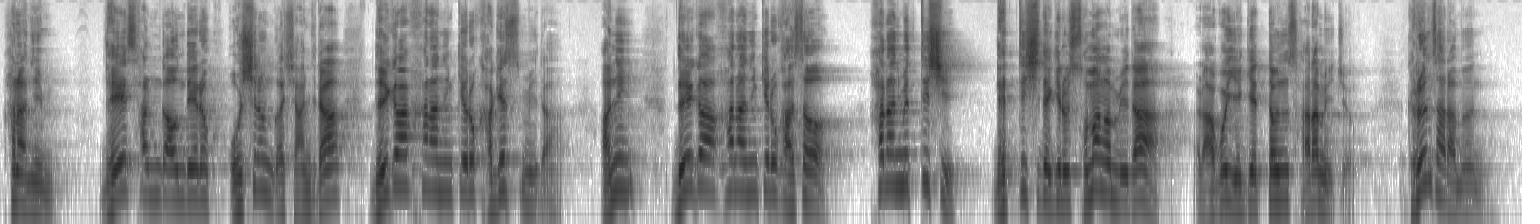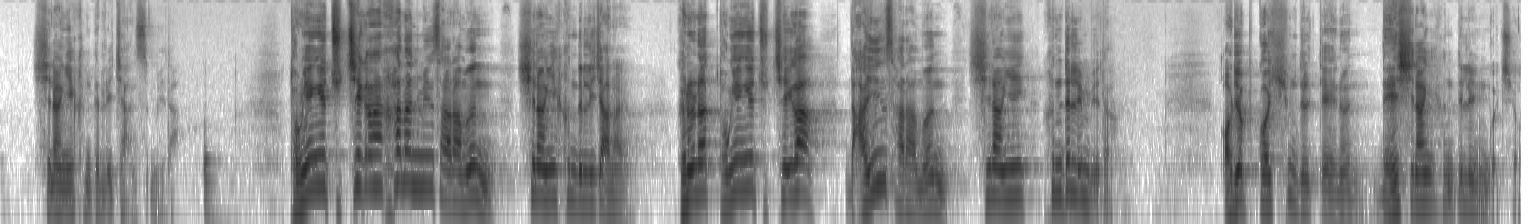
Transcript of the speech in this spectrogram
하나님, 내 삶 가운데로 오시는 것이 아니라 내가 하나님께로 가겠습니다. 아니, 내가 하나님께로 가서 하나님의 뜻이 내 뜻이 되기를 소망합니다. 라고 얘기했던 사람이죠. 그런 사람은 신앙이 흔들리지 않습니다. 동행의 주체가 하나님인 사람은 신앙이 흔들리지 않아요. 그러나 동행의 주체가 나인 사람은 신앙이 흔들립니다. 어렵고 힘들 때에는 내 신앙이 흔들리는 거죠.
